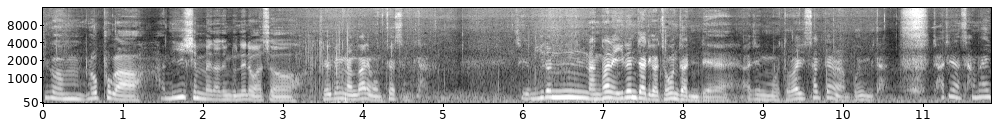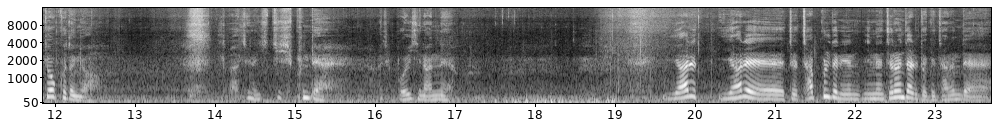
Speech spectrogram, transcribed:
지금 로프가 한 20m 정도 내려와서 절벽 난간에 멈췄습니다. 지금 이런 난간에 이런 자리가 좋은 자리인데 아직 뭐 도라지 삭대는 안 보입니다. 자리는 상당히 좋거든요. 도라지는 있지 싶은데 아직 보이진 않네요. 이 아래 이 아래 저 잡풀들이 있는 저런 자리도 괜찮은데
